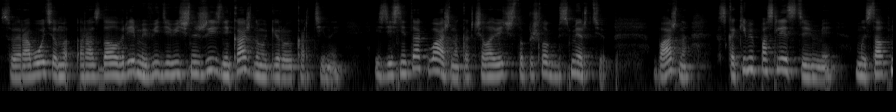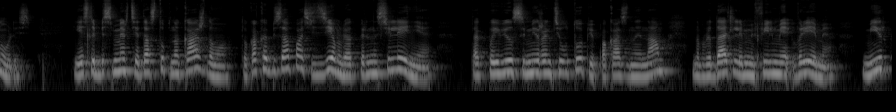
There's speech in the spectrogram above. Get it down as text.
В своей работе он раздал время в виде вечной жизни каждому герою картины – и здесь не так важно, как человечество пришло к бессмертию. Важно, с какими последствиями мы столкнулись. Если бессмертие доступно каждому, то как обезопасить Землю от перенаселения? Так появился мир антиутопии, показанный нам, наблюдателями в фильме «Время». Мир,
